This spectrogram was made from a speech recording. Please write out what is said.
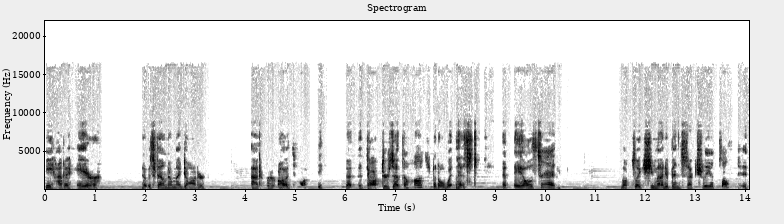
He had a hair that was found on my daughter at her autopsy that the doctors at the hospital witnessed that they all said looks like she might have been sexually assaulted.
